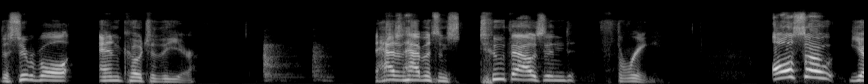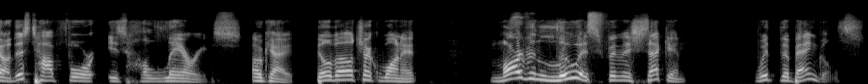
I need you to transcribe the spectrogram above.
the Super Bowl and Coach of the Year. It hasn't happened since 2003. Also, yo, this top four is hilarious. Okay, Bill Belichick won it. Marvin Lewis finished second with the Bengals.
